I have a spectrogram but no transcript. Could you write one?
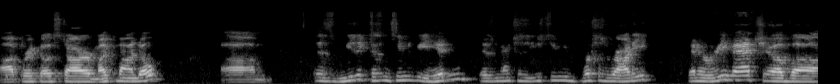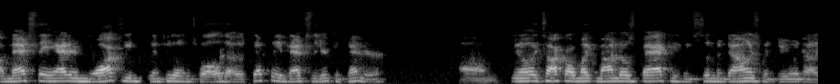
uh breakout star mike mondo um his music doesn't seem to be hidden as much as it used to be versus roddy and a rematch of uh, a match they had in milwaukee in 2012 that was definitely a match of the year contender um, you know, they talk about Mike Mondo's back. He's been slimming down. He's been doing uh,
